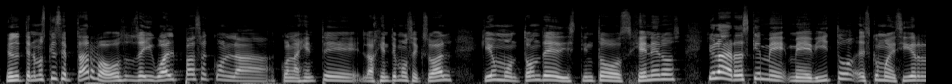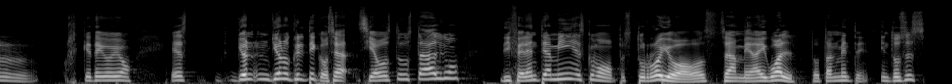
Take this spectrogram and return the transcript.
y donde tenemos que aceptar, vamos. O sea, igual pasa con la, con la gente, la gente homosexual, que hay un montón de distintos géneros. Yo la verdad es que me, me evito, es como decir, ¿qué te digo yo? Es, yo, yo no critico, o sea, si a vos te gusta algo diferente a mí, es como, pues tu rollo a vos, o sea, me da igual, totalmente. Entonces,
